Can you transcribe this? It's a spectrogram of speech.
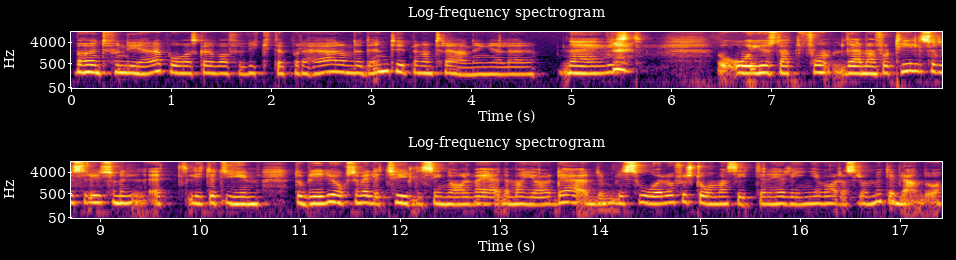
behöver inte fundera på vad ska det vara för vikter på det här, om det är den typen av träning eller... Nej, visst. Och just att få, där man får till så det ser ut som en- ett litet gym, då blir det ju också en väldigt tydlig signal. Vad är det man gör där? Det blir svårare att förstå om man sitter i en ring i vardagsrummet ibland då.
